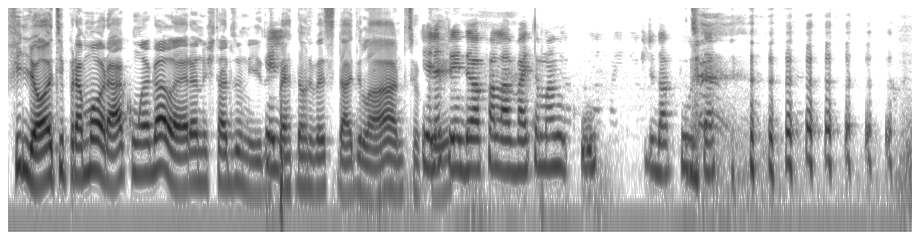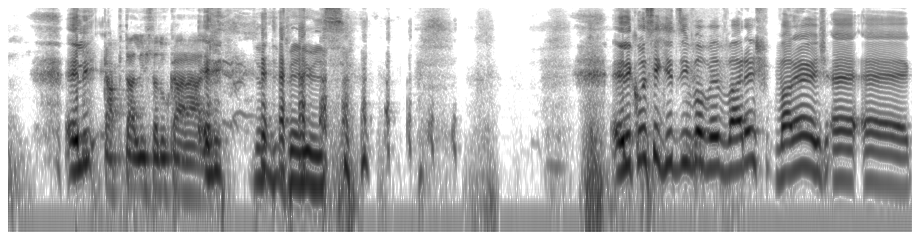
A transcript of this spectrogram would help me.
filhote pra morar com a galera nos Estados Unidos, Ele- perto da universidade lá, não sei o E ele quê. aprendeu a falar, vai tomar no cu, filho da puta. Ele, Capitalista do caralho. De onde veio isso? ele conseguiu desenvolver várias, várias é, é,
